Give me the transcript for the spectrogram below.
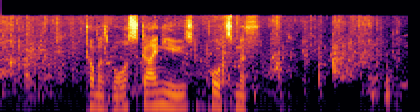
Thomas Moore, Sky News, Portsmouth.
